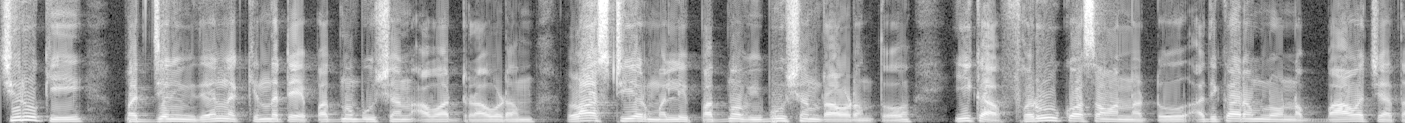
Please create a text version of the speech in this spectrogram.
చిరుకి పద్దెనిమిదేళ్ళ కిందటే పద్మభూషణ్ అవార్డు రావడం లాస్ట్ ఇయర్ మళ్ళీ పద్మ విభూషణ్ రావడంతో ఇక ఫరువు కోసం అన్నట్టు అధికారంలో ఉన్న బావ చేత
